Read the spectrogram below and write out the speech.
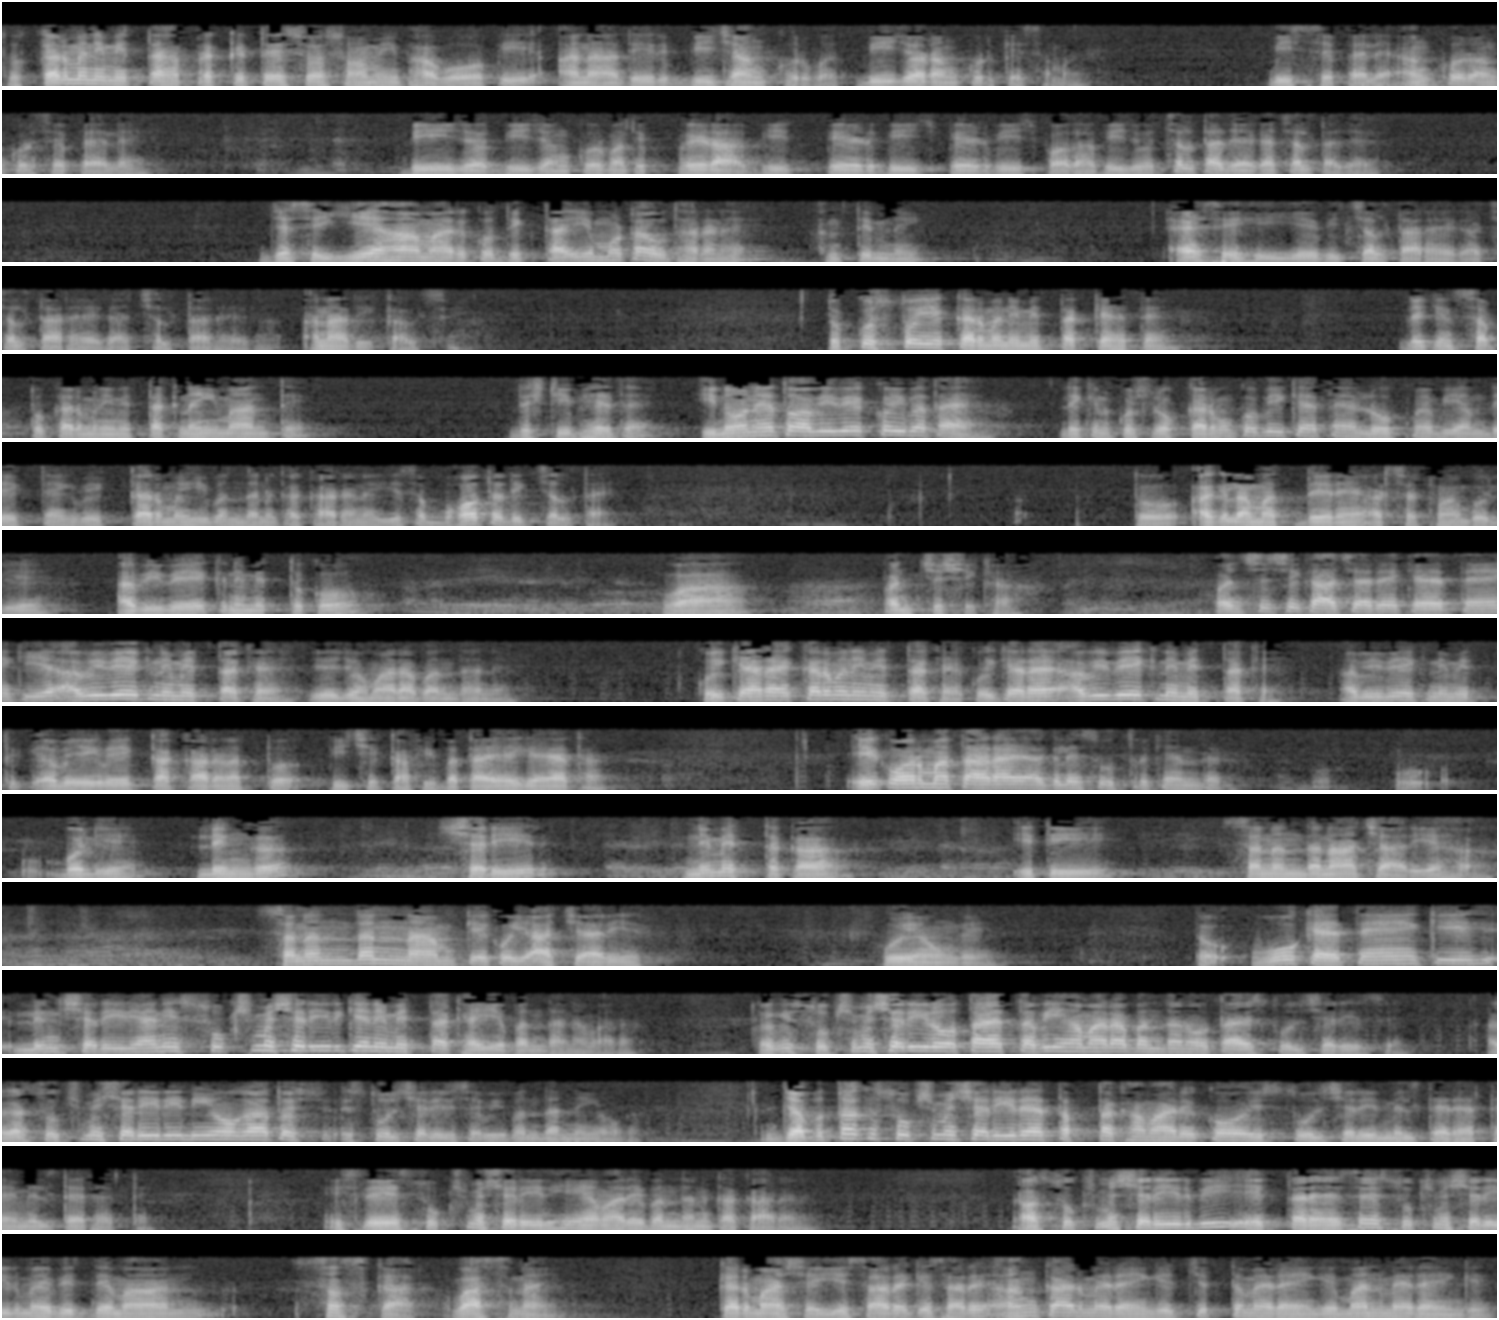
तो कर्म निमित्त प्रकृति स्वस्वामी भावो अपनी अनादिर बीजांकुरवत बीज और अंकुर के समान। बीज से पहले अंकुर अंकुर से पहले बीज और बीज अंकुर मतलब पेड़ा, बीज, पेड़ बीज पेड़, बीज, पौधा, बीज, वो चलता जाएगा चलता जाएगा। जैसे ये यहाँ हमारे को दिखता है, ये मोटा उदाहरण है, अंतिम नहीं। ऐसे ही ये भी चलता रहेगा चलता रहेगा चलता रहेगा, अनादिकाल से। तो कुछ तो ये कर्म निमित्तक कहते हैं, लेकिन सब तो कर्म निमित्तक नहीं मानते। दृष्टि भेद है। इन्होंने तो अविवेक को ही बताया, लेकिन कुछ लोग कर्म को भी कहते हैं। लोक में भी हम देखते हैं कि भाई कर्म ही बंधन का कारण है, ये सब बहुत अधिक चलता है। तो अगला मत दे रहे हैं, अड़सठवां बोलिए, अविवेक निमित्त को व पंचशिखा। पंचशिक आचार्य कहते हैं कि ये अविवेक निमित्तक है, ये जो हमारा बंधन है। कोई कह रहा है कर्म निमित्तक है, कोई कह रहा है अविवेक निमित्तक है। अविवेक निमित्त, अविवेक का कारणत्व तो पीछे काफ़ी बताया गया था। एक और मत आ रहा है अगले सूत्र के अंदर। बोलिए, लिंग, शरीर निमित्त का इति सनंदनाचार्य। सनंदन नाम के कोई आचार्य हुए होंगे। तो वो कहते हैं कि लिंग शरीर यानी सूक्ष्म शरीर के निमित्तक है ये बंधन हमारा। क्योंकि सूक्ष्म शरीर होता है, तभी हमारा बंधन होता है स्थूल शरीर से। अगर सूक्ष्म शरीर ही नहीं होगा तो स्थूल शरीर से भी बंधन नहीं होगा। जब तक सूक्ष्म शरीर है, तब तक हमारे को स्थूल शरीर मिलते रहते हैं, मिलते रहते हैं। इसलिए सूक्ष्म शरीर ही हमारे बंधन का कारण है। और सूक्ष्म शरीर भी एक तरह से सूक्ष्म शरीर में विद्यमान संस्कार, वासनाएँ। कर्माशय ये सारे के सारे अहंकार में रहेंगे, चित्त में रहेंगे, मन में रहेंगे,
